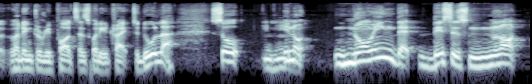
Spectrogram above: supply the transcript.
according to reports. That's what he tried to do, lah. So mm-hmm. you know, knowing that this is not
